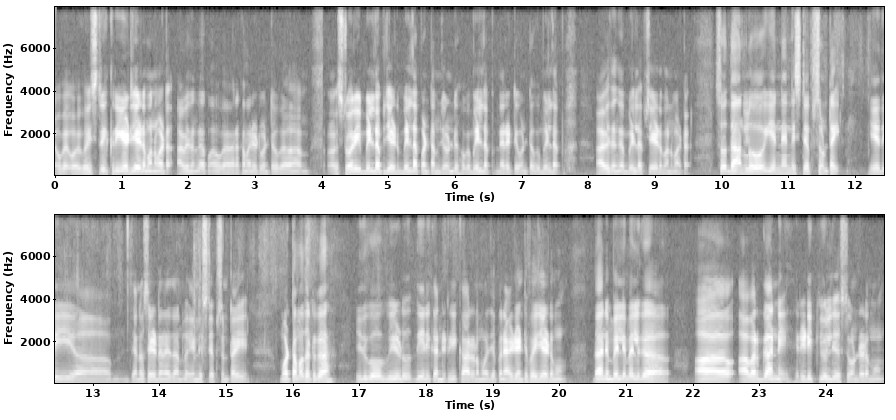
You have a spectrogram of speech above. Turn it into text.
ఒక ఒక హిస్టరీ క్రియేట్ చేయడం అనమాట ఆ విధంగా ఒక రకమైనటువంటి ఒక స్టోరీ బిల్డప్ చేయడం బిల్డప్ అంటాం చూడండి. ఒక బిల్డప్ నెరేటివ్ అంటే ఒక బిల్డప్ ఆ విధంగా బిల్డప్ చేయడం అనమాట సో దానిలో ఎన్నెన్ని స్టెప్స్ ఉంటాయి? ఏది? జెనోసైడ్ అనే దానిలో ఎన్ని స్టెప్స్ ఉంటాయి? మొట్టమొదటగా ఇదిగో వీడు దీనికన్నిటికీ కారణము అని చెప్పి ఐడెంటిఫై చేయడము. దాన్ని మెల్లిమెల్లిగా ఆ- వర్గాన్ని రిడిక్యూల్ చేస్తూ ఉండడము.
